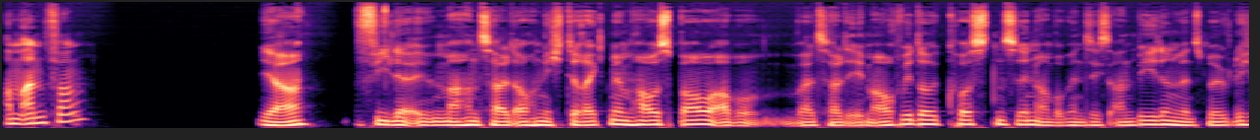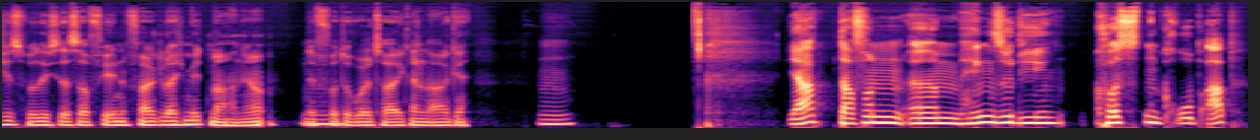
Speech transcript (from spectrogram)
am Anfang. Ja, viele machen es halt auch nicht direkt mit dem Hausbau, aber weil es halt eben auch wieder Kosten sind. Aber wenn es sich anbietet und wenn es möglich ist, würde ich das auf jeden Fall gleich mitmachen, ja. Eine Mhm. Photovoltaikanlage. Mhm. Ja, davon ähm, hängen so die Kosten grob ab.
